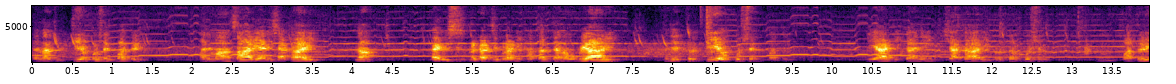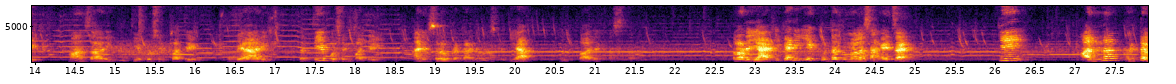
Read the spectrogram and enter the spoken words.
त्यांना द्वितीय पोषण पातळी आणि मांसाहारी आणि शाकाहारीला काही विशेष प्रकारचे प्राणी खातात. त्यांना उभयहारी म्हणजे तृतीय पोषण पातळी. या ठिकाणी शाकाहारी प्रथम पोषण पातळी मांसाहारी द्वितीय पोषण पातळी उभयाहारी तृतीय पोषण पातळी आणि सर्व प्रकारच्या वनस्पती ह्या उत्पादक असतात. या ठिकाणी एक मुद्दा तुम्हाला सांगायचा आहे की अन्न घटक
